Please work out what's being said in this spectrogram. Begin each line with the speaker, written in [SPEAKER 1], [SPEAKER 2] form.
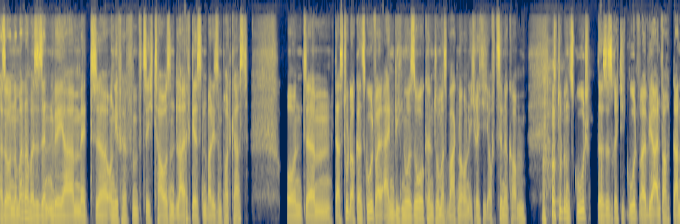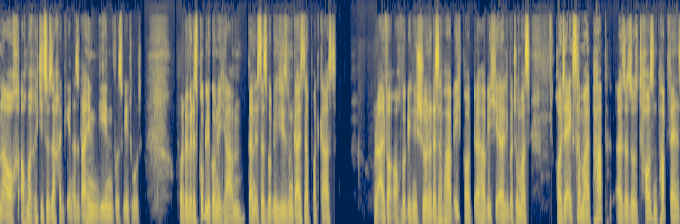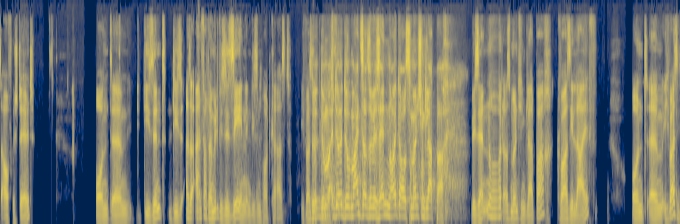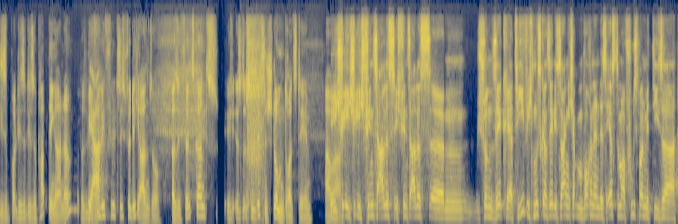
[SPEAKER 1] Also normalerweise senden wir ja mit äh, ungefähr 50.000 Live-Gästen bei diesem Podcast. Und ähm, das tut auch ganz gut, weil eigentlich nur so können Thomas Wagner und ich richtig auf Zinne kommen. Das tut uns gut. Das ist richtig gut, weil wir einfach dann auch, auch mal richtig zur Sache gehen. Also dahin gehen, wo es weh tut. Und wenn wir das Publikum nicht haben, dann ist das wirklich wie so ein Geister-Podcast. Und einfach auch wirklich nicht schön. Und deshalb habe ich, äh, habe ich, äh, lieber Thomas, heute extra mal Pub, also so 1000 Pub-Fans aufgestellt. Und ähm, die sind, die, also einfach damit wir sie sehen in diesem Podcast.
[SPEAKER 2] Ich weiß, du, du, du meinst also, wir senden heute aus Mönchengladbach?
[SPEAKER 1] Wir senden heute aus Mönchengladbach, quasi live. Und ähm, ich weiß nicht, diese, diese, diese Pappdinger, ne? Also wie, ja. wie fühlt es sich für dich an so? Also ich finde es ganz, ich, es ist ein bisschen stumm trotzdem.
[SPEAKER 2] Aber ich ich, ich finde es alles, ich find's alles ähm, schon sehr kreativ. Ich muss ganz ehrlich sagen, ich habe am Wochenende das erste Mal Fußball mit dieser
